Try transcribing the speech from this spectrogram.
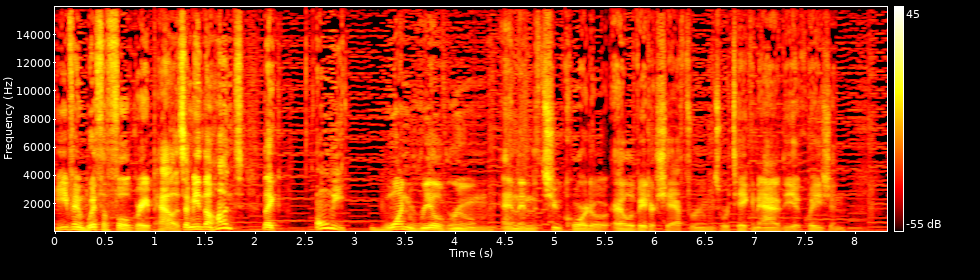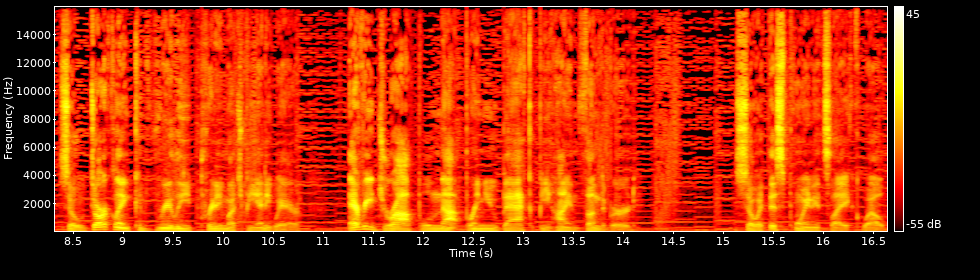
even with a full Great Palace, I mean, the hunt like only one real room, and then the two corridor elevator shaft rooms were taken out of the equation. So Darklink could really pretty much be anywhere. Every drop will not bring you back behind Thunderbird. So at this point, it's like, well,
